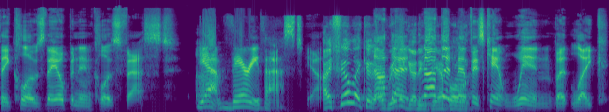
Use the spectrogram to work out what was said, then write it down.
they close they open and close fast. yeah, Um, very fast. yeah. i feel like a, a not really that, good not example that Memphis can't win, but like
